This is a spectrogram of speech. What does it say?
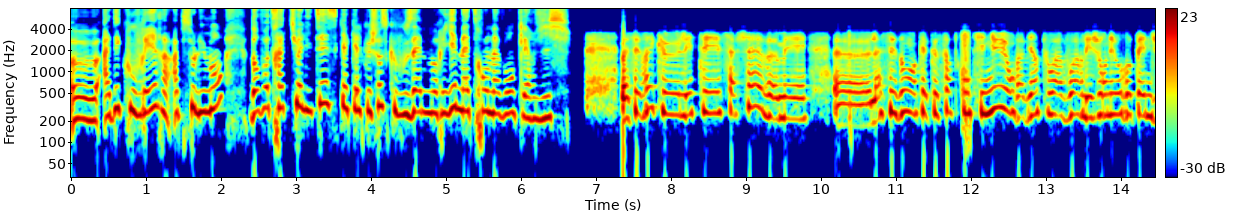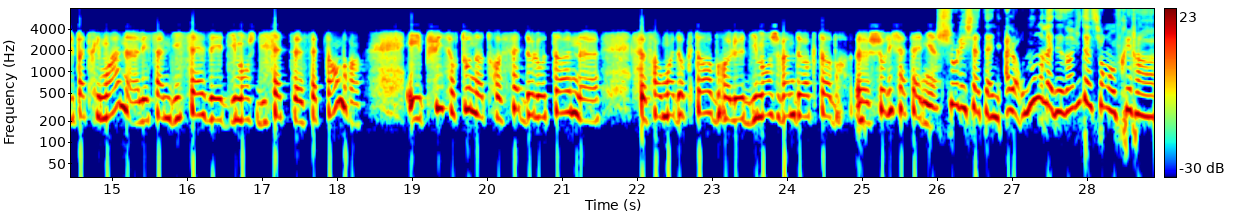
euh, à découvrir absolument. Dans votre actualité, est-ce qu'il y a quelque chose que vous aimeriez mettre en avant, Clairvy bah, c'est vrai que l'été s'achève, mais euh, la saison en quelque sorte continue. On va bientôt avoir les journées européennes du patrimoine, les samedis 16 et dimanche 17 septembre. Et puis surtout notre fête de l'automne, euh, ce sera au mois d'octobre, le dimanche 22 octobre, euh, Chaud-les-Châtaignes. Chaud-les-Châtaignes. Alors nous, on a des invitations à offrir à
